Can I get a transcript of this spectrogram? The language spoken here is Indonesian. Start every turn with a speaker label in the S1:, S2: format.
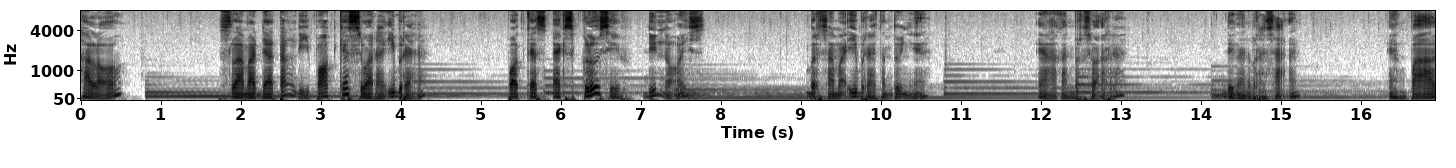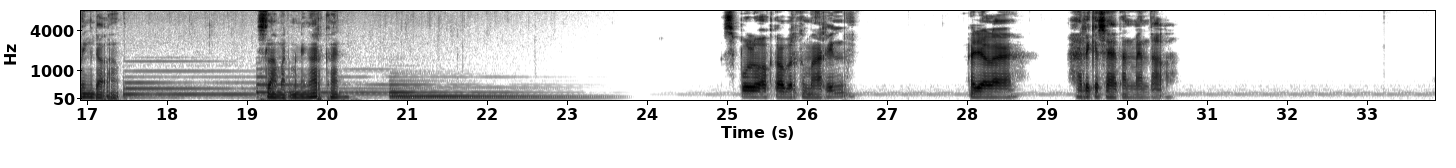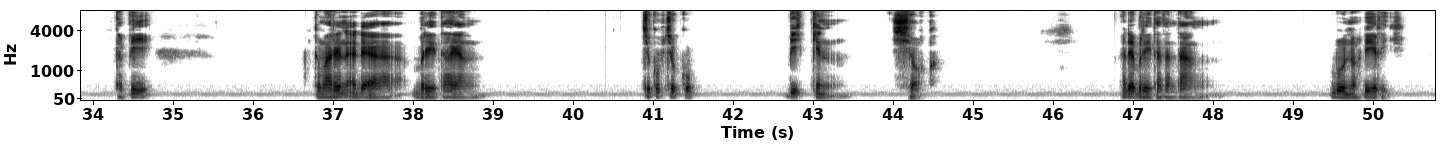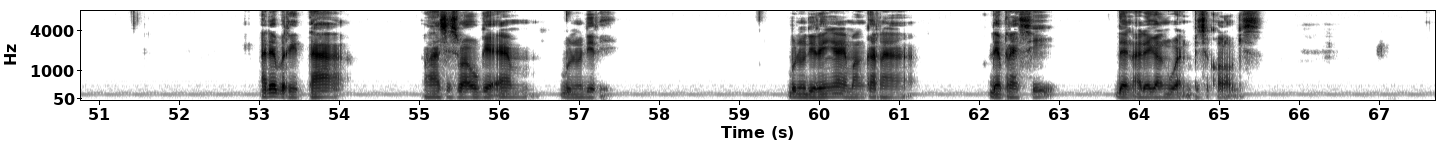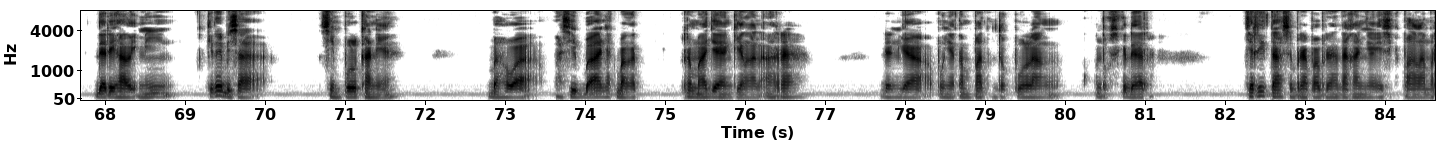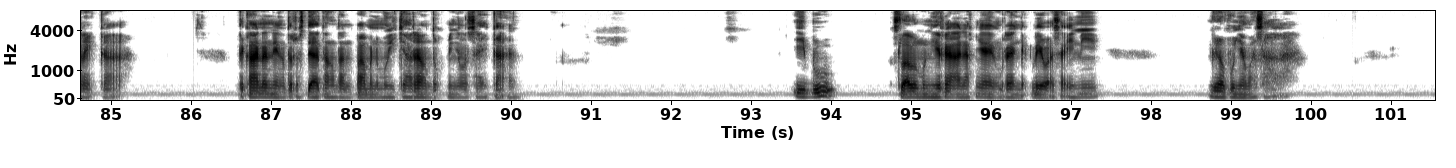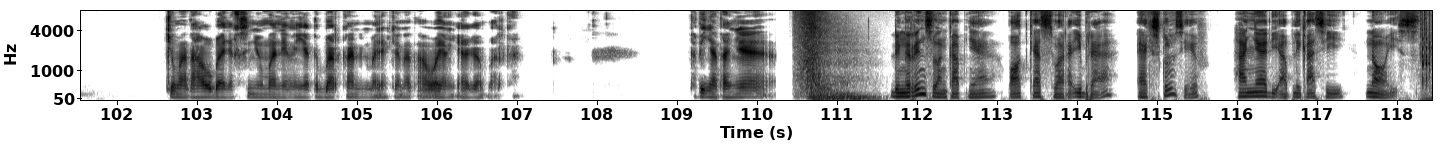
S1: Halo, selamat datang di podcast Suara Ibra, podcast eksklusif di Noise, bersama Ibra tentunya, yang akan bersuara dengan perasaan yang paling dalam. Selamat mendengarkan. 10 Oktober kemarin adalah Hari Kesehatan Mental. Tapi kemarin ada berita yang cukup-cukup bikin shock. Ada berita tentang bunuh diri. Ada berita mahasiswa UGM bunuh diri. Bunuh dirinya emang karena depresi dan ada gangguan psikologis. Dari hal ini kita bisa simpulkan ya bahwa masih banyak banget remaja yang kehilangan arah dan gak punya tempat untuk pulang untuk sekedar cerita seberapa berantakannya isi kepala mereka. Tekanan yang terus datang tanpa menemui cara untuk menyelesaikan. Ibu selalu mengira anaknya yang beranjak dewasa ini gak punya masalah. Cuma tahu banyak senyuman yang ia tebarkan dan banyak canda tawa yang ia gambarkan. Tapi nyatanya
S2: Dengerin selengkapnya podcast Suara Ibra eksklusif hanya di aplikasi Noise.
